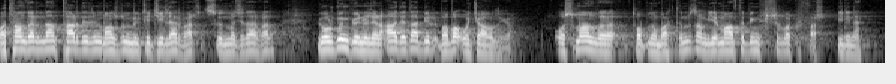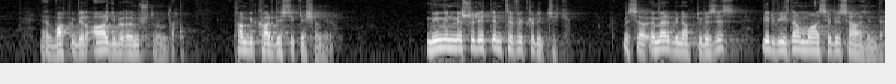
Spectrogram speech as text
Vatanlarından tard edilmiş mazlum mülteciler var, sığınmacılar var. Yorgun gönüllerin adeta bir baba ocağı oluyor. Osmanlı toplumuna baktığımız zaman 26 bin küsur vakıf var bilinen. Yani vakfı bir ağ gibi ölmüş durumda. Tam bir kardeşlik yaşanıyor. Mümin mesuliyetlerini tefekkür edecek. Mesela Ömer bin Abdülaziz bir vicdan muhasebesi halinde.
